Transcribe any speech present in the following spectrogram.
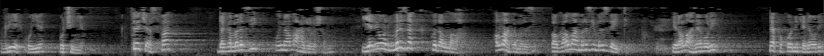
grijeh koji je počinio. Treća stvar, da ga mrzi u ime Allaha Đelešanu. Jer je on mrzak kod Allaha. Allah ga mrzi, pa ga Allah mrzi, mrzga i ti. Jer Allah ne voli nepokornike, ne voli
